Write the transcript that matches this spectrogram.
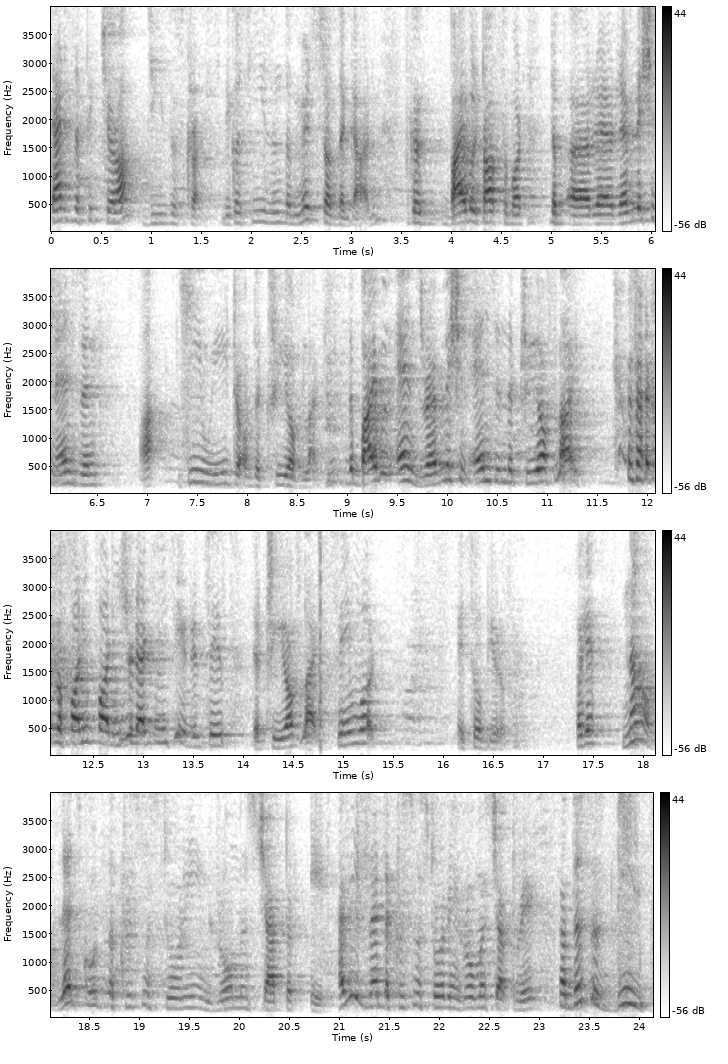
That is the picture of Jesus Christ because he is in the midst of the garden. Because the Bible talks about the uh, Revelation ends in uh, he who eat of the tree of life. He, the Bible ends, Revelation ends in the tree of life. that is the funny part. You should actually see it. It says the tree of life. Same word. It's so beautiful. Okay, now let's go to the Christmas story in Romans chapter 8. Have you read the Christmas story in Romans chapter 8? Now, this is deep,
